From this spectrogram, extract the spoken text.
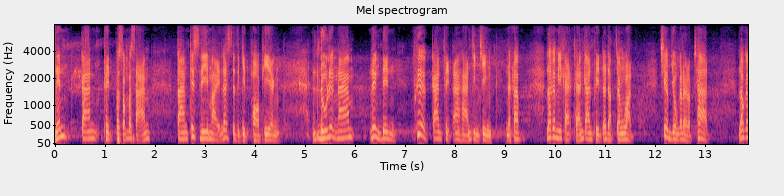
เน้นการผลิตผสมผสาน ตามทฤษฎีใหม่และเศรษฐกิจพอเพียง ดูเรื่องน้ำเรื่องดินเพื่อการผลิตอาหารจริง ๆนะครับ แล้วก็มีแผนการผลิตระดับจังหวัด เชื่อมโยงกับระดับชาติ แล้วก็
